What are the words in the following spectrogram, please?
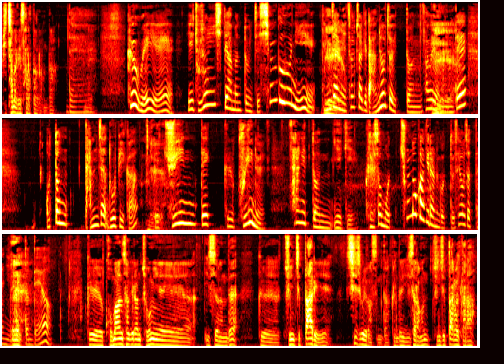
비참하게 살았다 그럽니다. 네. 네. 그 외에 이 조선 시대 하면 또 이제 신분이 굉장히 예. 철저하게 나눠져 있던 사회였는데 예. 어떤 남자 노비가 예. 그 주인 댁 그 부인을 사랑했던 얘기. 그래서 뭐 충노각이라는 것도 세워졌다는 예. 얘기가 있던데요. 그 고만석이란 종이에 있었는데 그 주인집 딸이 시집을 갔습니다. 그런데 이 사람은 주인집 딸을 따라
